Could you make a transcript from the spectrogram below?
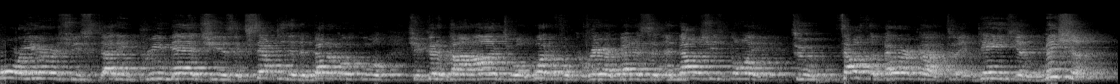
Four years she studied pre-med. She is accepted into medical school. She could have gone on to a wonderful career in medicine. And now she's going to South America to engage in mission.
